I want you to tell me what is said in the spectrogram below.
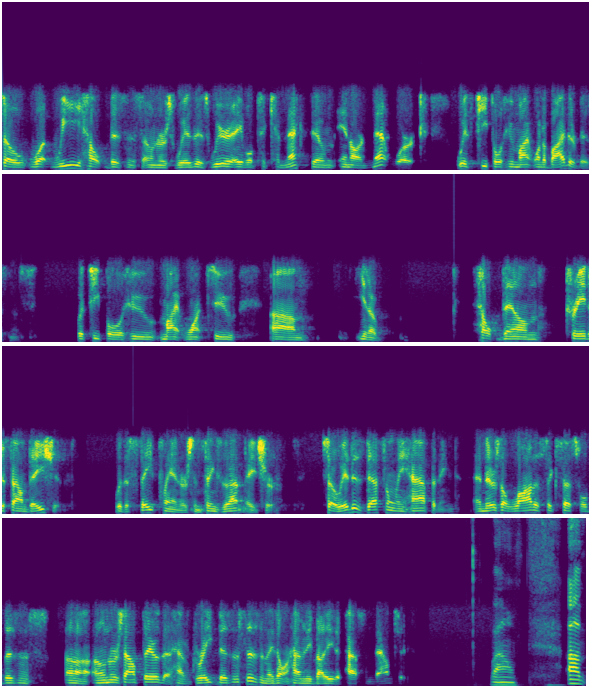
So, what we help business owners with is we're able to connect them in our network with people who might want to buy their business, with people who might want to, um, you know, help them create a foundation with estate planners and things of that nature. So it is definitely happening, and there's a lot of successful business uh, owners out there that have great businesses, and they don't have anybody to pass them down to. Wow. Um,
